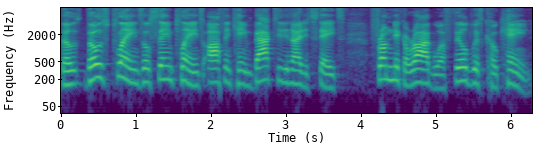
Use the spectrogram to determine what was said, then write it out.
those, those planes, those same planes, often came back to the United States from Nicaragua filled with cocaine.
